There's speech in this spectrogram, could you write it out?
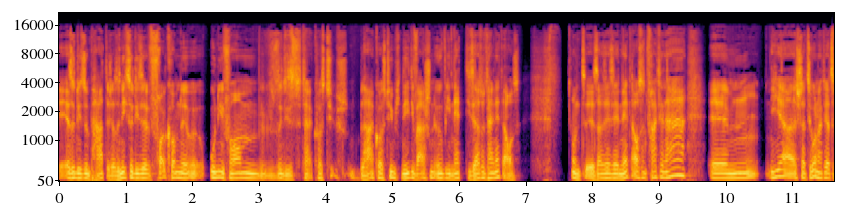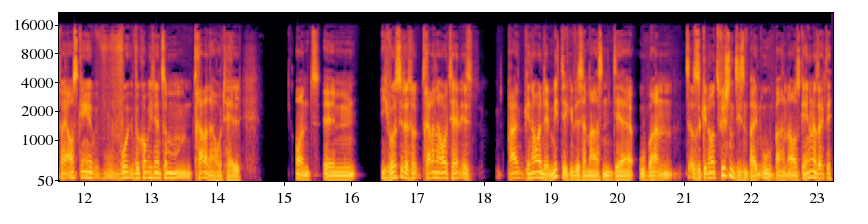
eher so die sympathisch. Also nicht so diese vollkommene Uniform, so dieses total Kostüm, bla Kostümchen. Nee, die war schon irgendwie nett. Die sah total nett aus. Und äh, sah sehr, sehr nett aus und fragte, na, ähm, hier, Station hat ja zwei Ausgänge, wo, wo komme ich denn zum Tralala Hotel? Und ähm, ich wusste, das Tralala Hotel ist genau in der Mitte gewissermaßen der U-Bahn, also genau zwischen diesen beiden U-Bahn-Ausgängen. Und er sagte,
